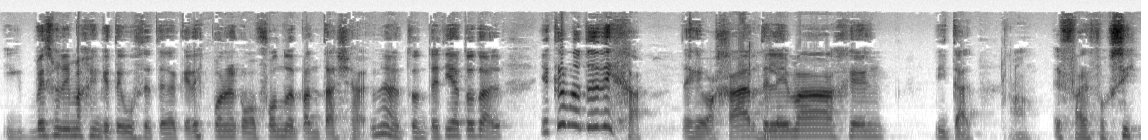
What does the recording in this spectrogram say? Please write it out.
y ves una imagen que te guste, te la querés poner como fondo de pantalla. Una tontería total. Y el Chrome no te deja. Tienes que bajarte la imagen y tal. Ah. El Firefox sí.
